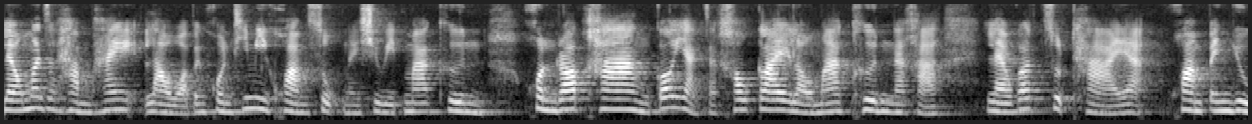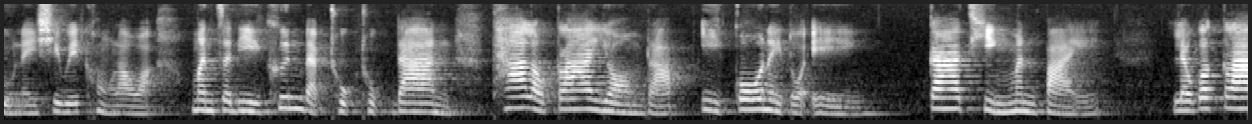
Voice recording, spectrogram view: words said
แล้วมันจะทำให้เราอะเป็นคนที่มีความสุขในชีวิตมากขึ้น คนรอบข้างก็อยากจะเข้าใกล้เรามากขึ้นนะคะ แล้วก็สุดท้ายอะความเป็นอยู่ในชีวิตของเราอะมันจะดีขึ้นแบบทุกๆด้าน ถ้าเรากล้ายอมรับอีโก้ในตัวเอง กล้าทิ้งมันไป แล้วก็กล้า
